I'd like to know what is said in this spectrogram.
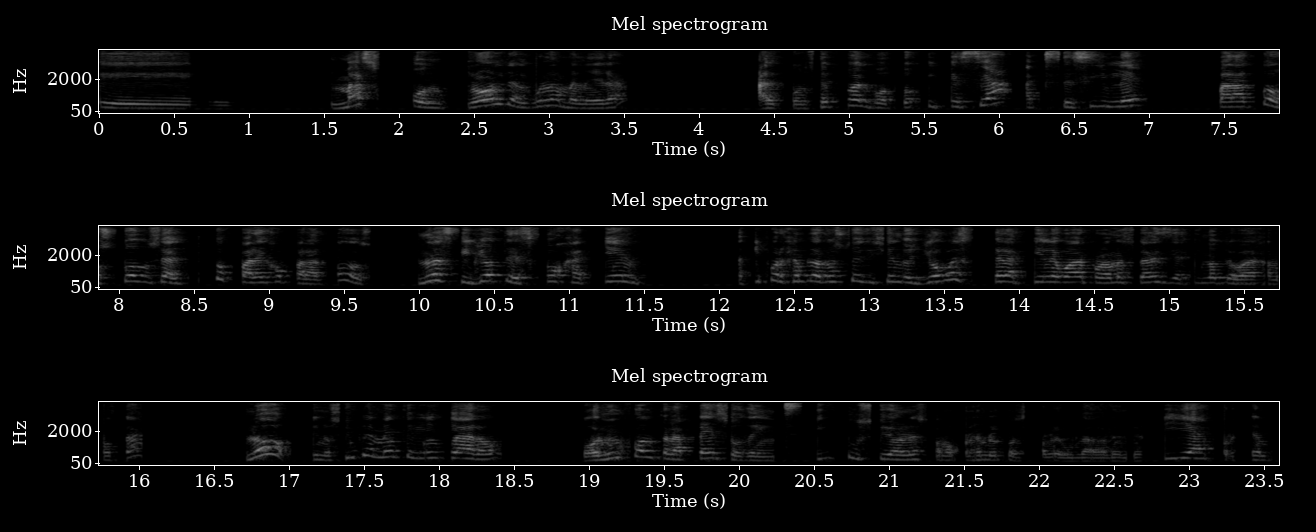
eh, más control de alguna manera al concepto del voto y que sea accesible para todos, todo, o sea, el punto parejo para todos. No es que yo te escoja quién. Aquí, por ejemplo, no estoy diciendo yo voy a escoger a quién le voy a dar programas sociales y a ti no te voy a dejar votar. No, sino simplemente bien claro, con un contrapeso de instituciones, como por ejemplo el Consejo Regulador de Energía, por ejemplo,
